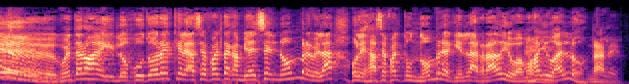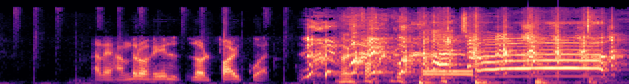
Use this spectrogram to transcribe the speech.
Eh, Cuéntanos ahí, locutores que le hace falta cambiarse el nombre, ¿verdad? O les hace falta un nombre aquí en la radio, vamos a ayudarlos. Dale. Alejandro Gil, Lord Farquaad. Favor.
